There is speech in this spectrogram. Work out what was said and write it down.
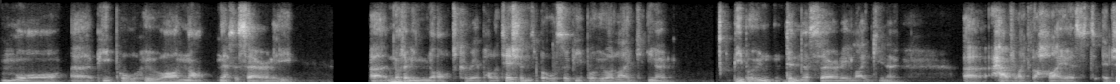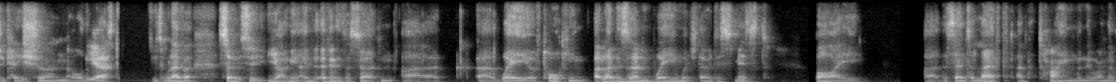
more uh, people who are not necessarily, uh, not only not career politicians, but also people who are like, you know, people who didn't necessarily like, you know, uh, have like the highest education or the yeah. best or whatever. So, so yeah, I mean, I, I think there's a certain uh, uh, way of talking, uh, like there's a certain way in which they were dismissed by uh, the centre left at the time when they were on the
